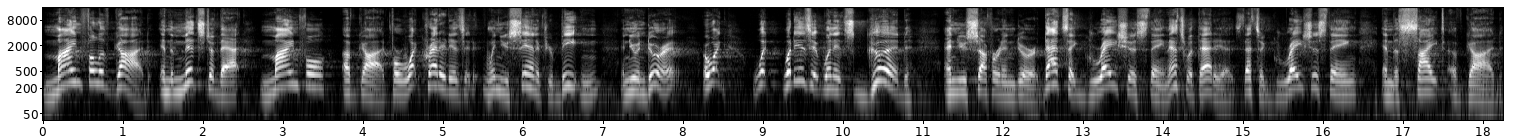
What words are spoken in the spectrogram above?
mindful of God. In the midst of that, mindful of God. For what credit is it when you sin if you're beaten and you endure it? Or what, what, what is it when it's good and you suffer and endure. That's a gracious thing. That's what that is. That's a gracious thing in the sight of God.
